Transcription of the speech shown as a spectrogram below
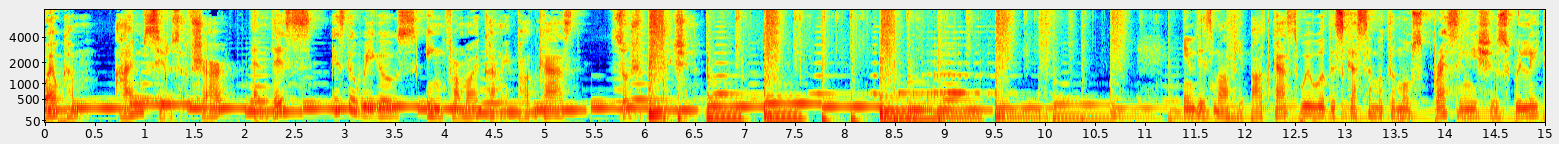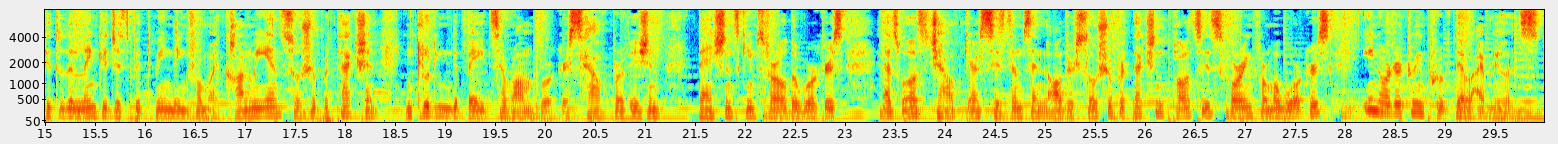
Welcome. I'm Cyrus Afshar, and this is the WIEGO's Informal Economy podcast, Social Protection. This monthly podcast, we will discuss some of the most pressing issues related to the linkages between the informal economy and social protection, including debates around workers' health provision, pension schemes for older workers, as well as childcare systems and other social protection policies for informal workers in order to improve their livelihoods.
